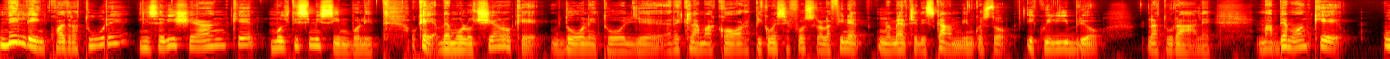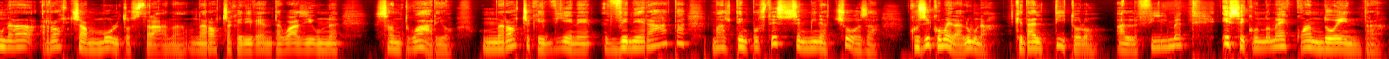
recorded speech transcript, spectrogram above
nelle inquadrature inserisce anche moltissimi simboli. Ok, abbiamo l'oceano che dona e toglie, reclama corpi, come se fossero alla fine una merce di scambio in questo equilibrio naturale, ma abbiamo anche una roccia molto strana, una roccia che diventa quasi un santuario, una roccia che viene venerata ma al tempo stesso è minacciosa, così come la luna, che dà il titolo al film e secondo me quando entra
